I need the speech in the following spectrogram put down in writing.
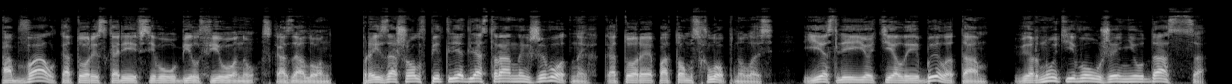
«Обвал, который, скорее всего, убил Фиону», — сказал он, — «произошел в петле для странных животных, которая потом схлопнулась. Если ее тело и было там, вернуть его уже не удастся.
